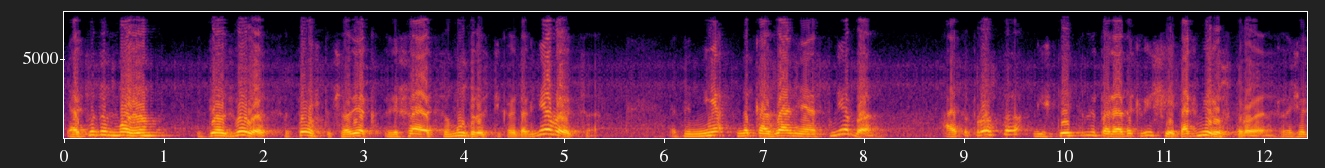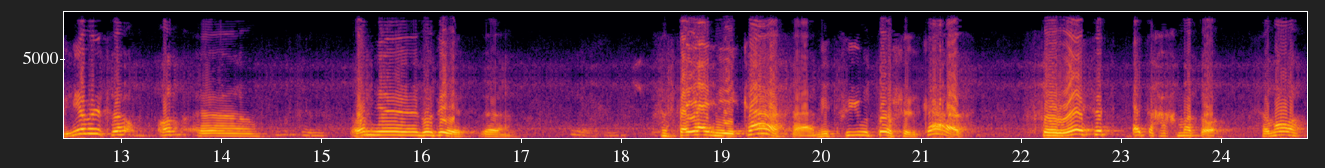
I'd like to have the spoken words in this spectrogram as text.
И отсюда мы можем сделать вывод, что то, что человек лишается мудрости, когда гневается, это не наказание с неба, а это просто естественный порядок вещей. Так мир устроен. Когда человек гневается, он, э, он не глупеет. Да. Состояние кааса, митфию тошель каас, соресет это хахмато. Само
